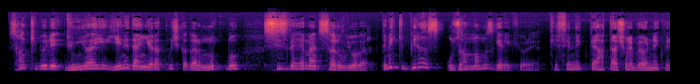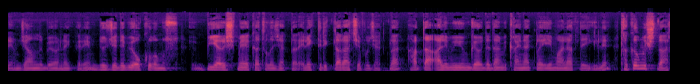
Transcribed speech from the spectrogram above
sanki böyle dünyayı yeniden yaratmış kadar mutlu sizle hemen sarılıyorlar. Demek ki biraz uzanmamız gerekiyor ya. Kesinlikle hatta şöyle bir örnek vereyim canlı bir örnek vereyim. Düzce'de bir okulumuz bir yarışmaya katılacaklar. Elektrikli araç yapacaklar. Hatta alüminyum gövdeden bir kaynakla imalatla ilgili takılmışlar.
